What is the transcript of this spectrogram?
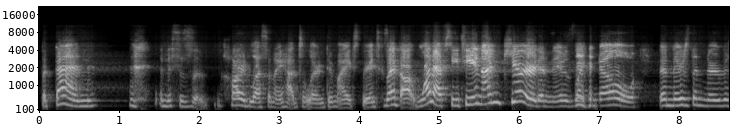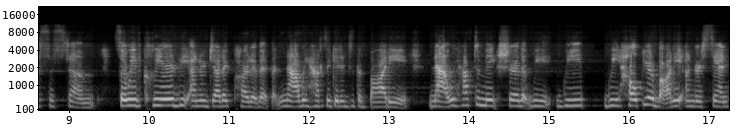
But then and this is a hard lesson I had to learn through my experience because I thought one FCT and I'm cured. And it was like, no, then there's the nervous system. So we've cleared the energetic part of it, but now we have to get into the body. Now we have to make sure that we we we help your body understand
